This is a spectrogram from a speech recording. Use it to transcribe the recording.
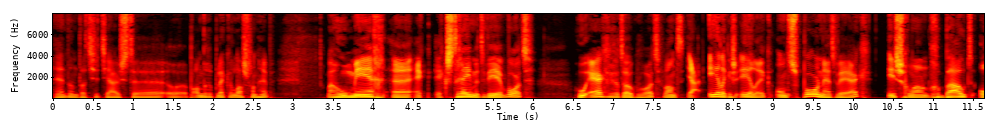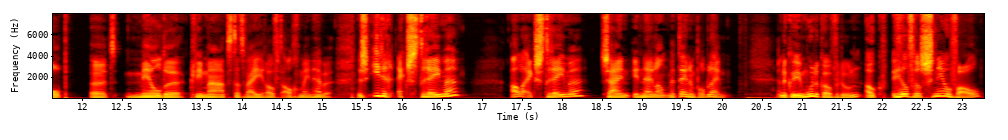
Hè? Dan dat je het juist eh, op andere plekken last van hebt. Maar hoe meer eh, ex- extreem het weer wordt, hoe erger het ook wordt. Want ja, eerlijk is eerlijk, ons spoornetwerk is gewoon gebouwd op het milde klimaat dat wij hier over het algemeen hebben. Dus ieder extreme, alle extreme zijn in Nederland meteen een probleem. En daar kun je moeilijk over doen. Ook heel veel sneeuwval,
